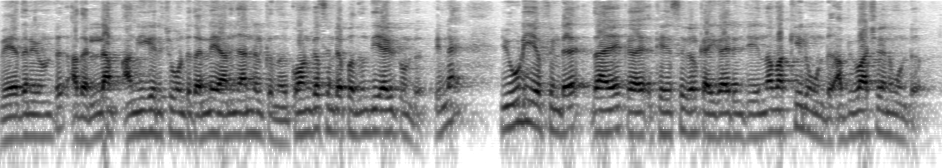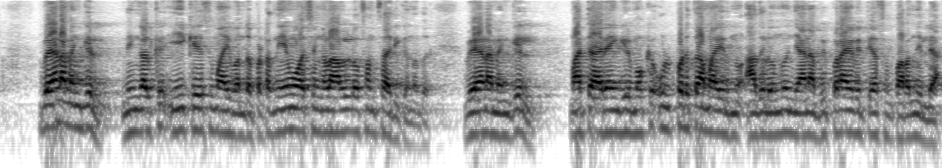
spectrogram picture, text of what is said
വേദനയുണ്ട്. അതെല്ലാം അംഗീകരിച്ചുകൊണ്ട് തന്നെയാണ് ഞാൻ നിൽക്കുന്നത്. കോൺഗ്രസിന്റെ പ്രതിനിധിയായിട്ടുണ്ട്. പിന്നെ യു ഡി എഫിന്റെതായ കേസുകൾ കൈകാര്യം ചെയ്യുന്ന വക്കീലുമുണ്ട് അഭിഭാഷകനുമുണ്ട്. വേണമെങ്കിൽ നിങ്ങൾക്ക് ഈ കേസുമായി ബന്ധപ്പെട്ട നിയമവശങ്ങളാണല്ലോ സംസാരിക്കുന്നത്. വേണമെങ്കിൽ മറ്റാരെങ്കിലും ഒക്കെ ഉൾപ്പെടുത്താമായിരുന്നു. അതിലൊന്നും ഞാൻ അഭിപ്രായ വ്യത്യാസം പറഞ്ഞില്ല.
